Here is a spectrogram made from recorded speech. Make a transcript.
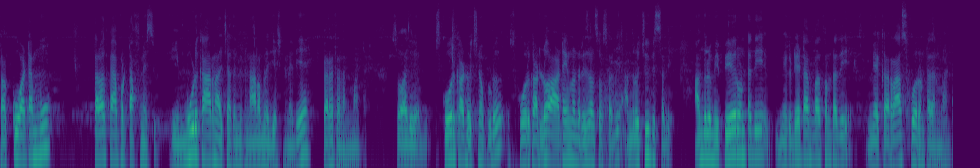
తక్కువ అటెమ్ము తర్వాత పేపర్ టఫ్నెస్ ఈ మూడు కారణాల చేత మీకు నార్మలైజేషన్ అనేది పెరుగుతుంది అనమాట సో అది స్కోర్ కార్డు వచ్చినప్పుడు స్కోర్ కార్డులో ఆ టైంలో రిజల్ట్స్ వస్తుంది అందులో చూపిస్తుంది. అందులో మీ పేరు ఉంటుంది మీకు డేట్ ఆఫ్ బర్త్ ఉంటుంది మీ యొక్క రా స్కోర్ ఉంటుంది అనమాట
